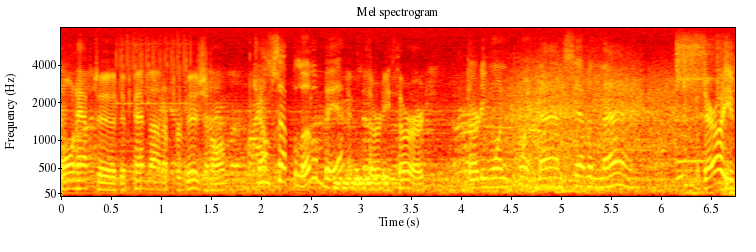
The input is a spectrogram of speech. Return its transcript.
Won't have to depend on a provisional. Jumps up a little bit, 33rd. 31.979. Darrell, you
